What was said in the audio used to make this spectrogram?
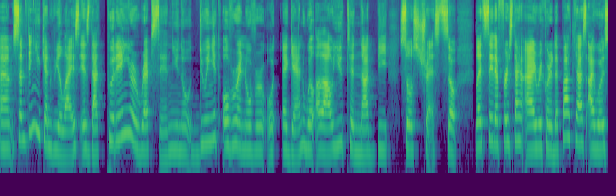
um, something you can realize is that putting your reps in, you know, doing it over and over again will allow you to not be so stressed. So, let's say the first time I recorded a podcast, I was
